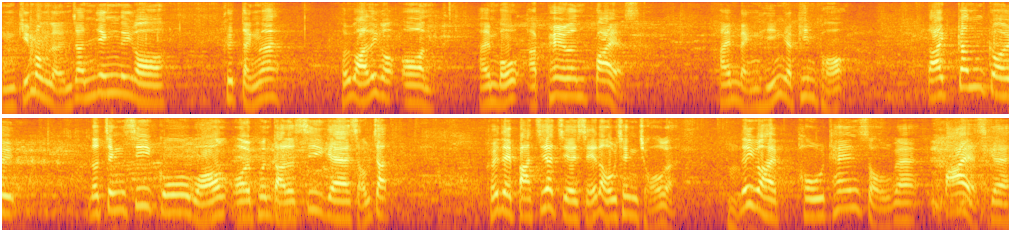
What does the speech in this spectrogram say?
唔檢控梁振英呢個決定呢，佢話呢個案係冇 apparent bias，係明顯嘅偏頗，但係根據律政司過往外判大律師嘅守則。佢哋白紙一字係寫得好清楚嘅，呢、個係 potential 嘅 bias 嘅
